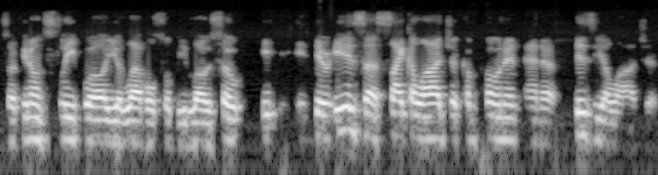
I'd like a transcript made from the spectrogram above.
So if you don't sleep well, your levels will be low. So it, it, there is a psychological component and a physiologic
